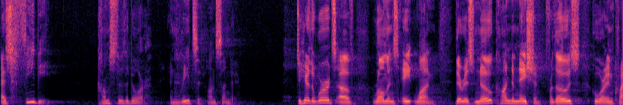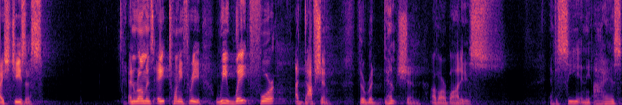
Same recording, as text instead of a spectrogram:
as Phoebe comes through the door and reads it on Sunday. To hear the words of Romans 8 1 there is no condemnation for those who are in Christ Jesus. And Romans 8:23, we wait for adoption, the redemption of our bodies. And to see in the eyes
